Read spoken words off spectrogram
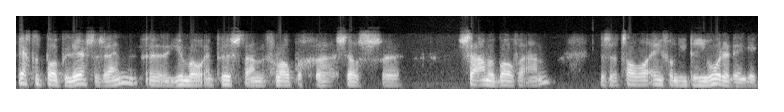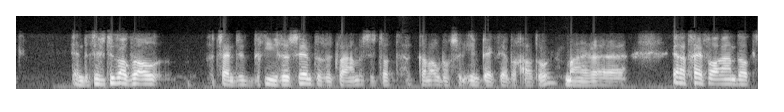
echt het populairste zijn. Jumbo en Plus staan voorlopig zelfs samen bovenaan. Dus het zal wel een van die drie worden, denk ik. En het is natuurlijk ook wel, het zijn natuurlijk drie recente reclames, dus dat kan ook nog zijn impact hebben gehad hoor. Maar ja, het geeft wel aan dat,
